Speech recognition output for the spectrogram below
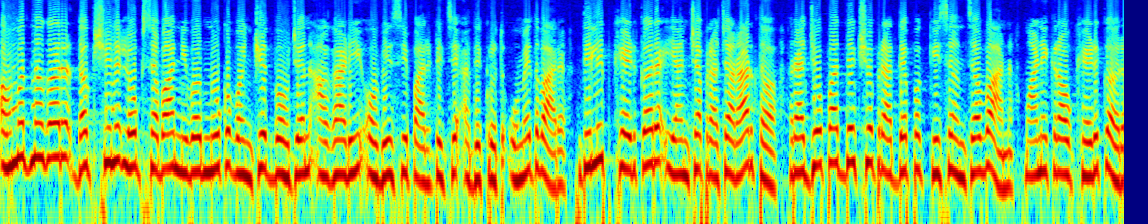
अहमदनगर दक्षिण लोकसभा निवडणूक वंचित बहुजन आघाडी ओबीसी पार्टीचे अधिकृत उमेदवार दिलीप खेडकर यांच्या प्रचारार्थ राज्योपाध्यक्ष प्राध्यापक किसन चव्हाण माणिकराव खेडकर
